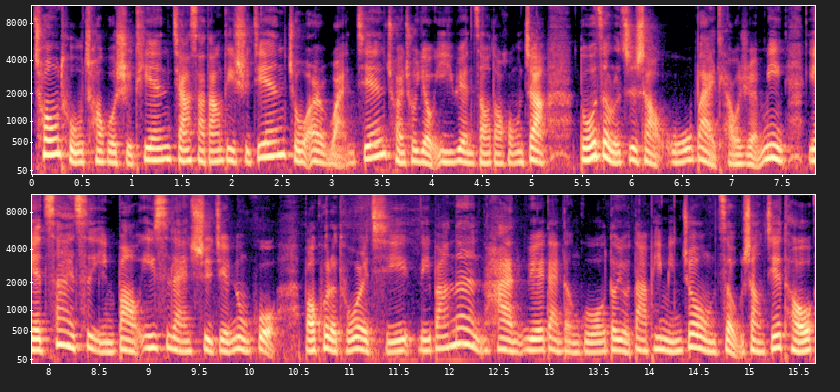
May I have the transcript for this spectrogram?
冲突超过十天，加萨当地时间周二晚间传出有医院遭到轰炸，夺走了至少五百条人命，也再次引爆伊斯兰世界怒火，包括了土耳其、黎巴嫩和约旦等国都有大批民众走上街头，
